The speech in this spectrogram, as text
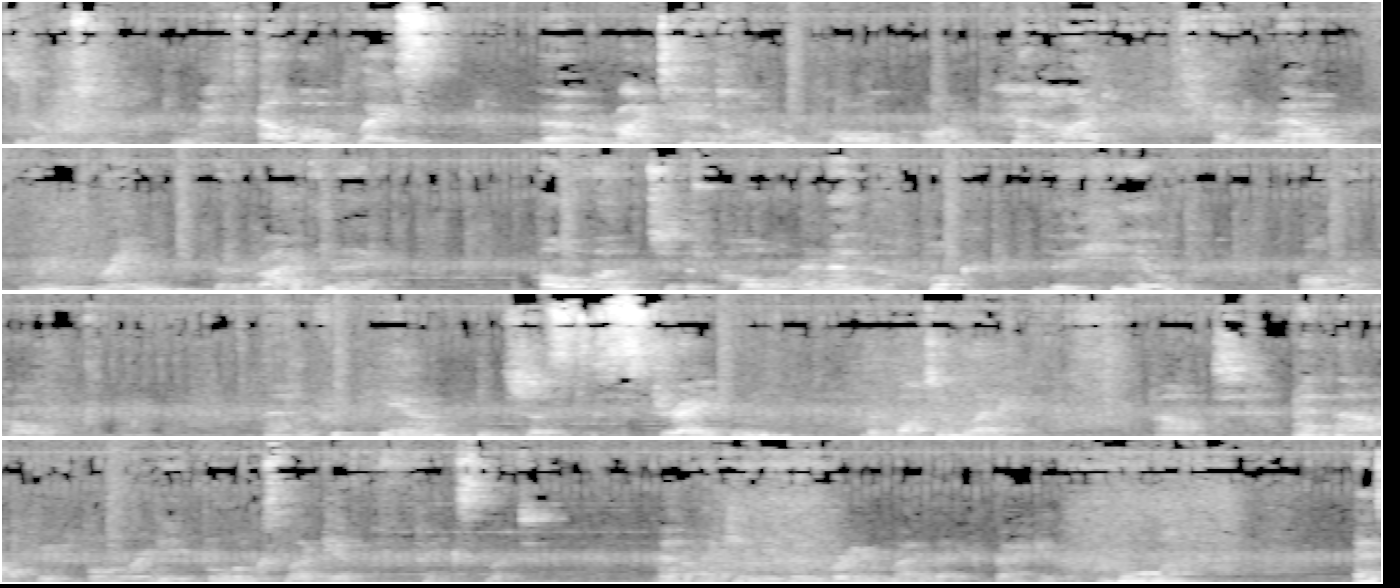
So go onto the left elbow, place the right hand on the pole on head height, and now we bring the right leg over to the pole and then the hook the heel on the pole. And from here, we just straighten the bottom leg out. And now it already looks like a fake split. And I can even bring my leg back a bit more. And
